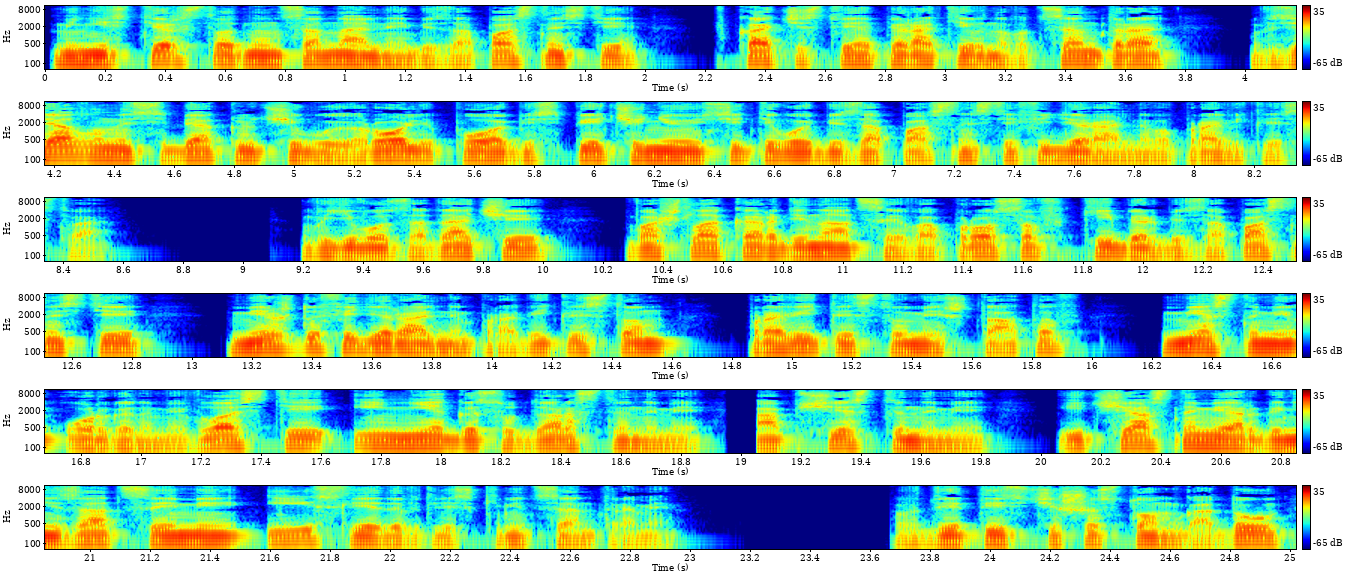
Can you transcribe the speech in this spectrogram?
Министерство национальной безопасности в качестве оперативного центра взяло на себя ключевую роль по обеспечению сетевой безопасности федерального правительства. В его задачи вошла координация вопросов кибербезопасности между федеральным правительством, правительствами штатов, местными органами власти и негосударственными, общественными и частными организациями и исследовательскими центрами. В 2006 году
